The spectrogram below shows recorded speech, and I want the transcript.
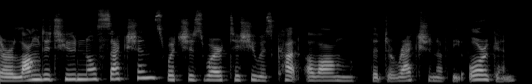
There are longitudinal sections, which is where tissue is cut along the direction of the organ.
